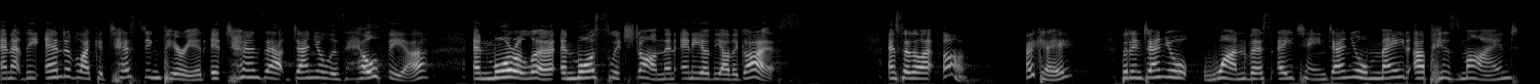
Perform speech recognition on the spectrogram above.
And at the end of like a testing period, it turns out Daniel is healthier and more alert and more switched on than any of the other guys. And so they're like, oh, okay. But in Daniel 1, verse 18, Daniel made up his mind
